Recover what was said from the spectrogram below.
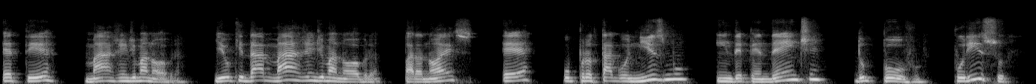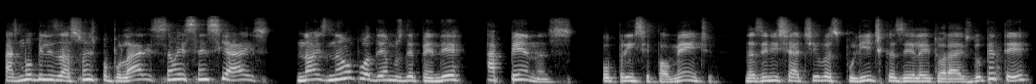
é ter margem de manobra. E o que dá margem de manobra para nós é o protagonismo independente do povo. Por isso, as mobilizações populares são essenciais. Nós não podemos depender apenas ou principalmente das iniciativas políticas e eleitorais do PT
